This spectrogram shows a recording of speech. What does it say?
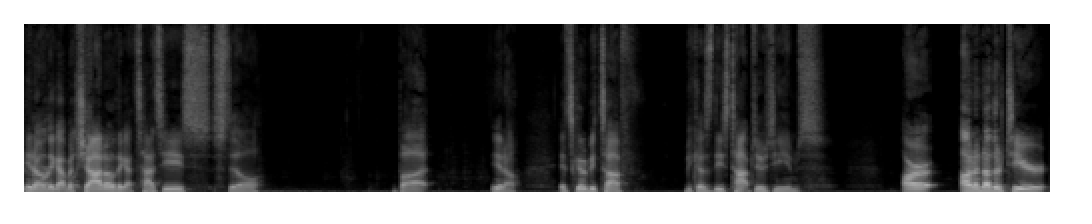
you know, they got Machado, they got Tatis still. But, you know, it's going to be tough because these top two teams are on another tier,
